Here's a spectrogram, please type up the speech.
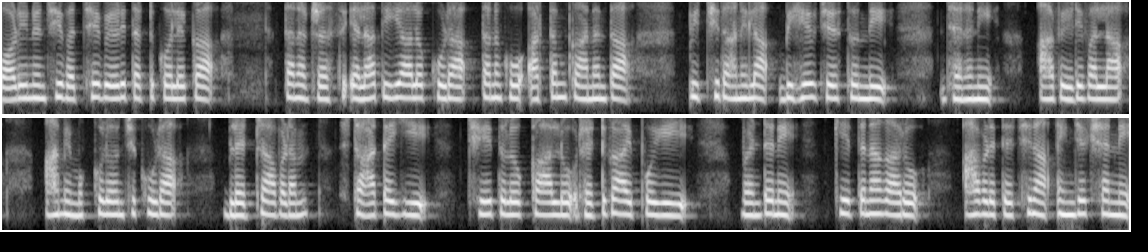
బాడీ నుంచి వచ్చే వేడి తట్టుకోలేక తన డ్రెస్ ఎలా తీయాలో కూడా తనకు అర్థం కానంత పిచ్చిదానిలా బిహేవ్ చేస్తుంది. జనని ఆ వేడి వల్ల ఆమె ముక్కులోంచి కూడా బ్లడ్ రావడం స్టార్ట్ అయ్యి చేతులు కాళ్ళు రెడ్గా అయిపోయి వెంటనే కీర్తన గారు ఆవిడ తెచ్చిన ఇంజెక్షన్ని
